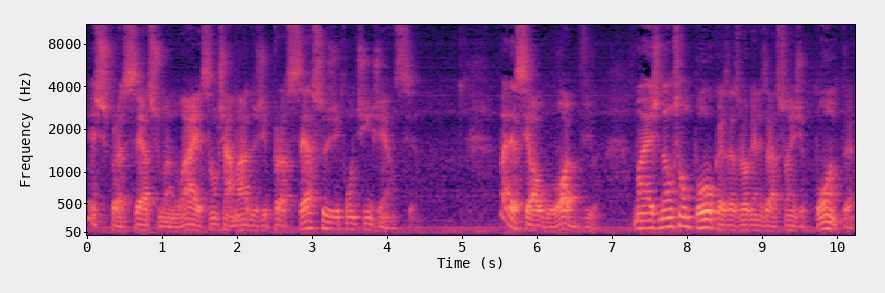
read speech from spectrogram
Estes processos manuais são chamados de processos de contingência. Parece algo óbvio, mas não são poucas as organizações de ponta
